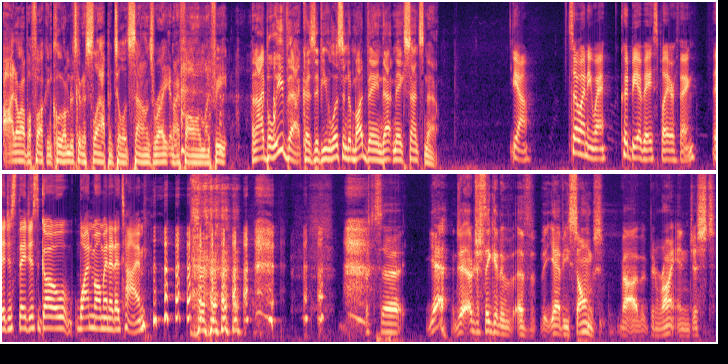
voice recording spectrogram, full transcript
"I don't have a fucking clue. I'm just gonna slap until it sounds right, and I fall on my feet." And I believe that because if you listen to Mudvayne, that makes sense now. Yeah. So anyway, could be a bass player thing. They just they just go one moment at a time. But uh, yeah, I'm just thinking of, of yeah these songs that I've been writing. Just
